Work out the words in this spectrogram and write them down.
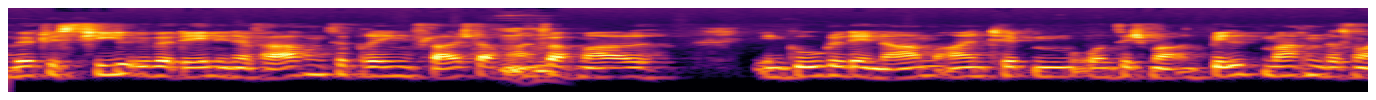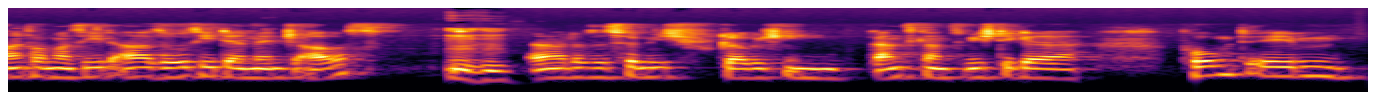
möglichst viel über den in Erfahrung zu bringen, vielleicht auch mhm. einfach mal in Google den Namen eintippen und sich mal ein Bild machen, dass man einfach mal sieht, ah, so sieht der Mensch aus. Mhm. Ja, das ist für mich, glaube ich, ein ganz, ganz wichtiger Punkt eben.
